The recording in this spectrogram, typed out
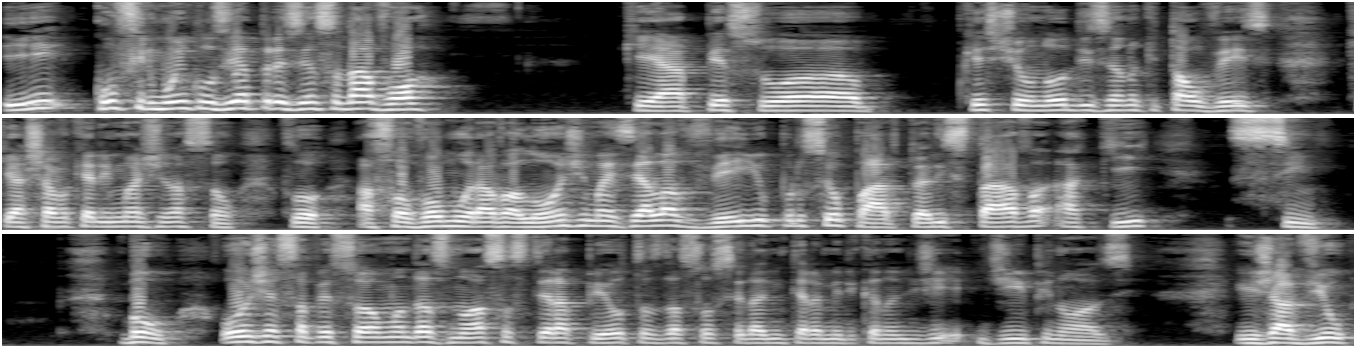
E confirmou inclusive a presença da avó, que é a pessoa questionou dizendo que talvez que achava que era imaginação. Falou: a sua avó morava longe, mas ela veio para o seu parto. Ela estava aqui, sim. Bom, hoje essa pessoa é uma das nossas terapeutas da Sociedade Interamericana de, de Hipnose e já viu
